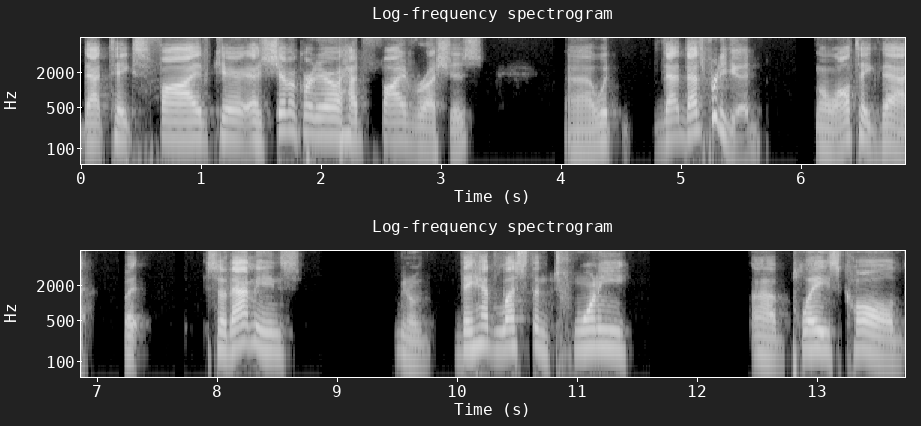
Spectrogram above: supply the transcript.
that takes five. Car- uh, Chevan Cordeiro had five rushes. Uh, what that that's pretty good. Well, I'll take that. But so that means, you know, they had less than twenty uh, plays called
